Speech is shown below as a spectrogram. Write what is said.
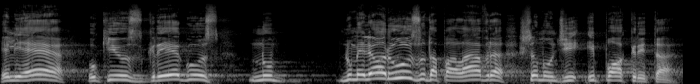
Ele é o que os gregos, no, no melhor uso da palavra, chamam de hipócrita.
